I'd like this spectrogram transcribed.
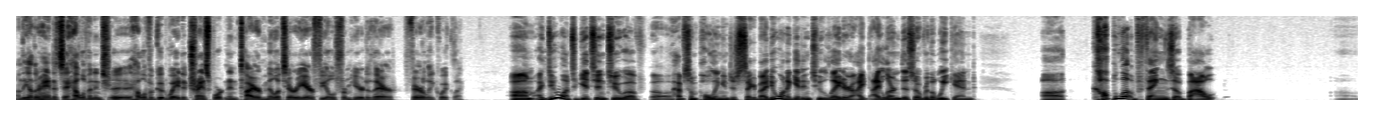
On the other hand, it's a hell of an uh, hell of a good way to transport an entire military airfield from here to there fairly quickly. Um, I do want to get into uh, uh, have some polling in just a second, but I do want to get into later. I, I learned this over the weekend. A couple of things about uh,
